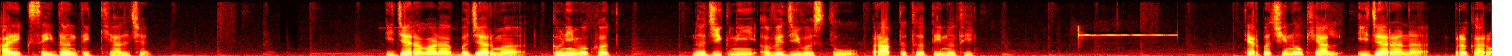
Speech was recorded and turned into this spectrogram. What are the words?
આ એક સૈદ્ધાંતિક ખ્યાલ છે. ઇજારાવાળા બજારમાં ઘણી વખત નજીકની અવેજી વસ્તુ પ્રાપ્ત થતી નથી. ત્યાર પછીનો ખ્યાલ ઇજારાના પ્રકારો.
